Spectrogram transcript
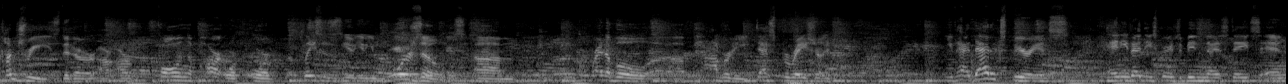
countries that are, are, are falling apart, or, or places, you, you, war zones, um, incredible uh, poverty, desperation. You've had that experience, and you've had the experience of being in the United States and,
